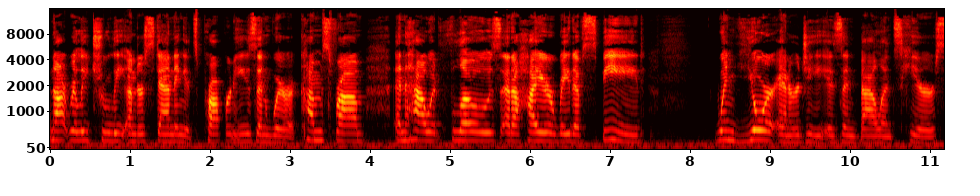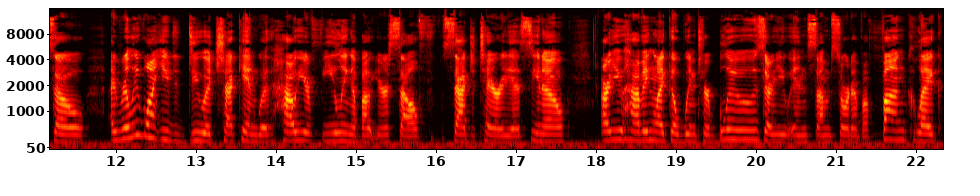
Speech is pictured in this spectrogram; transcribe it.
not really truly understanding its properties and where it comes from and how it flows at a higher rate of speed when your energy is in balance here. So I really want you to do a check-in with how you're feeling about yourself, Sagittarius. You know, are you having like a winter blues? Are you in some sort of a funk? Like,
